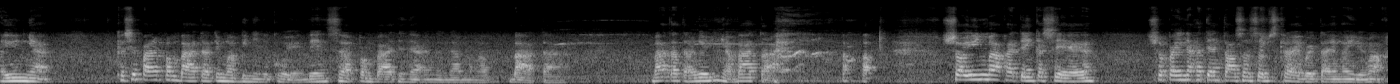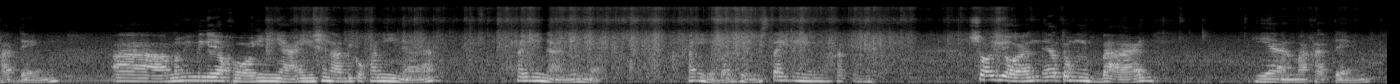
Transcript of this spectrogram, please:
ayun nga, kasi parang pambata ito yung mga binili ko eh. Then sa pambata na ano na mga bata. Bata talaga, yun nga, bata. so yun mga kating kasi, so pa naka 10,000 subscriber tayo ngayon mga kating. Ah, uh, mamimigay ako, yun nga, yung sinabi ko kanina. Kanina, yun nga. Kanina ba? Yun, basta yun yung mga kating. So yun, itong bag. Yan, mga kating.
